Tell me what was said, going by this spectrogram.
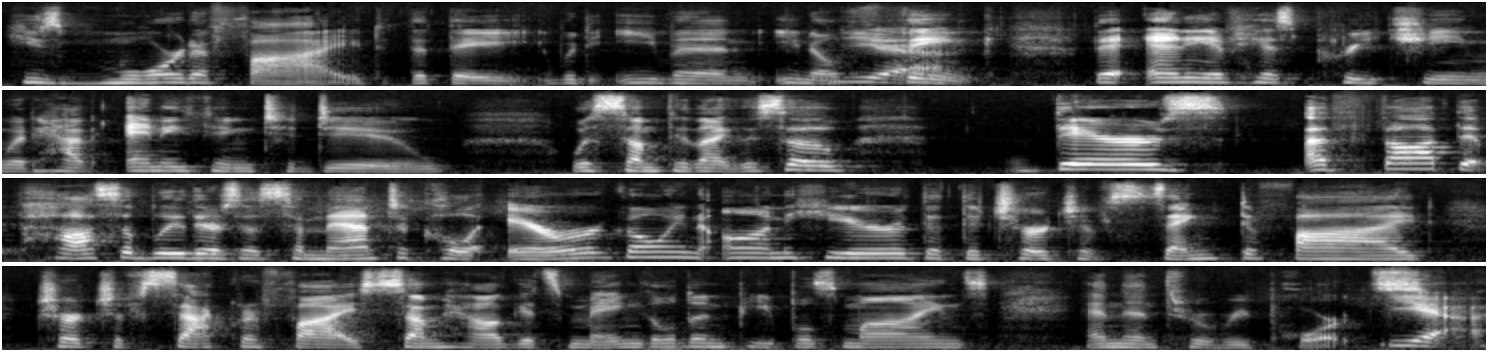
He's mortified that they would even, you know, Yeah. think that any of his preaching would have anything to do with something like this. So there's a thought that possibly there's a semantical error going on here that the church of sanctified church of sacrifice somehow gets mangled in people's minds and then through reports yeah.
